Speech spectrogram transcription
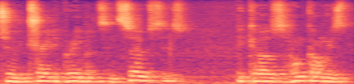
to trade agreements and services because Hong Kong is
